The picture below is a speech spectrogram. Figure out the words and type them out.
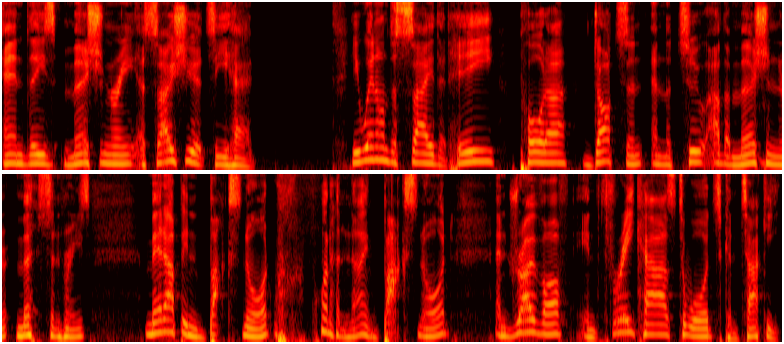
and these mercenary associates he had. He went on to say that he, Porter, Dotson, and the two other mercenaries met up in Bucksnort, what a name, Bucksnort, and drove off in three cars towards Kentucky.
